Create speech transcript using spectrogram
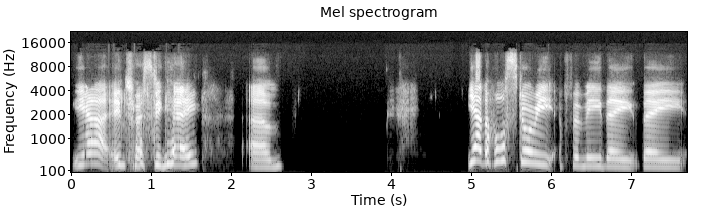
Yeah, interesting, hey. Um, yeah, the horse story for me, they they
